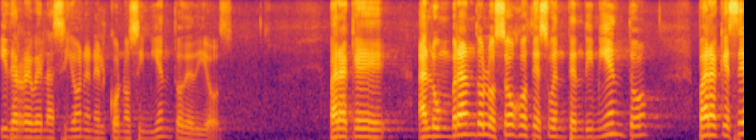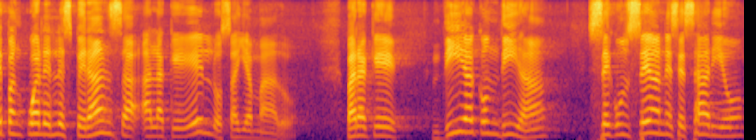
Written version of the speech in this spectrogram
y de revelación en el conocimiento de Dios, para que alumbrando los ojos de su entendimiento, para que sepan cuál es la esperanza a la que Él los ha llamado, para que día con día, según sea necesario,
